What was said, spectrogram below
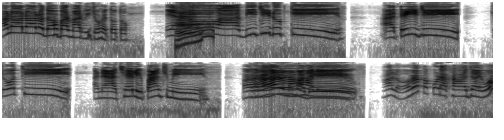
હાલો હાલો હાલો દહ બાર મારવી જોહે તો તો. એ હાલો આ બીજી ડૂબકી. આ ત્રીજી ચોથી અને આ છેલ્લી પાંચમી. હર હર મહાદેવ. હાલો હવે પકોડા ખાવા જાય હો.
